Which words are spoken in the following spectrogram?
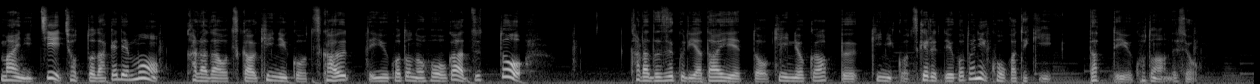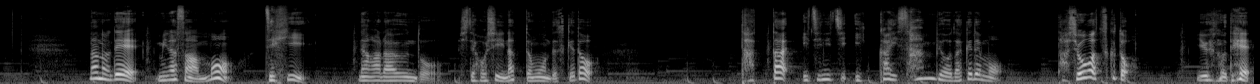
毎日ちょっとだけでも体を使う筋肉を使うっていうことの方がずっと体づくりやダイエット筋力アップ筋肉をつけるっていうことに効果的だっていうことなんですよ。なので皆さんも是非ながら運動してほしいなって思うんですけどたった1日1回3秒だけでも多少はつくというので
